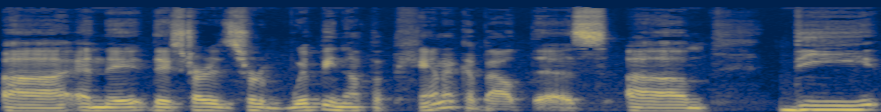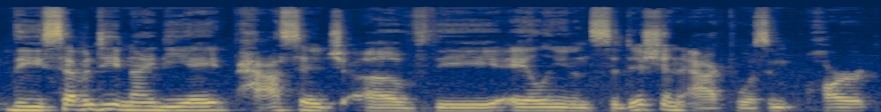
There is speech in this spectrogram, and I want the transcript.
uh, and they they started sort of whipping up a panic about this. Um, the the 1798 passage of the Alien and Sedition Act was in part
